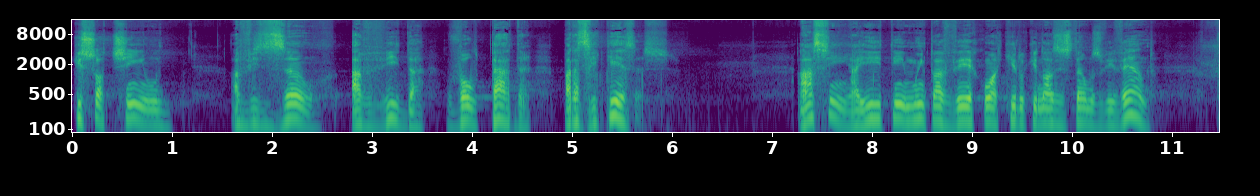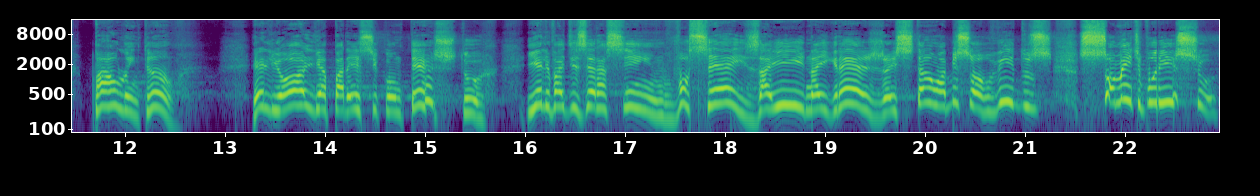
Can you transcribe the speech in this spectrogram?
que só tinham a visão, a vida voltada para as riquezas. Ah, sim, aí tem muito a ver com aquilo que nós estamos vivendo. Paulo, então, ele olha para esse contexto e ele vai dizer assim: vocês aí na igreja estão absorvidos somente por isso.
